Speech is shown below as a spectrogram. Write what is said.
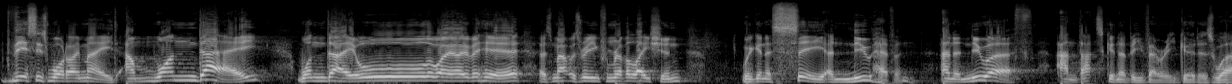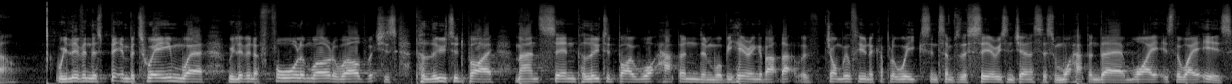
This is what I made. And one day, one day, all the way over here, as Matt was reading from Revelation, we're going to see a new heaven and a new earth and that's going to be very good as well. We live in this bit in between where we live in a fallen world, a world which is polluted by man's sin, polluted by what happened, and we'll be hearing about that with John Wilthew in a couple of weeks in terms of the series in Genesis and what happened there and why it is the way it is.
